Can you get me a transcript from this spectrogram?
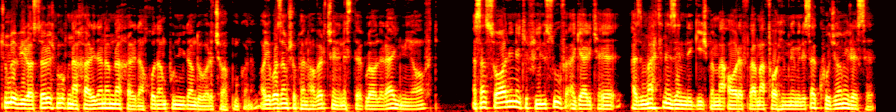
چون به ویراستارش می‌گفت نخریدن هم نخریدن. خودم پول میدم دوباره چاپ می‌کنم. آیا بازم شوپنهاور چنین استقلال رأی میافت اصلا سوال اینه که فیلسوف اگر که از متن زندگیش به معارف و مفاهیم نمی‌رسه کجا می‌رسه؟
